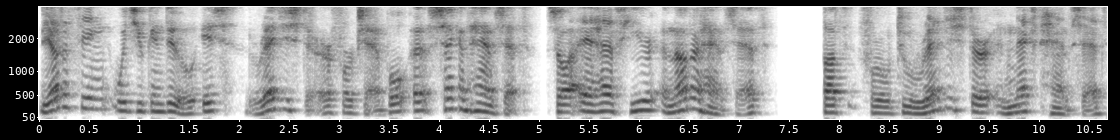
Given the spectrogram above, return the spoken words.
The other thing which you can do is register, for example, a second handset. So I have here another handset, but for to register a next handset,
